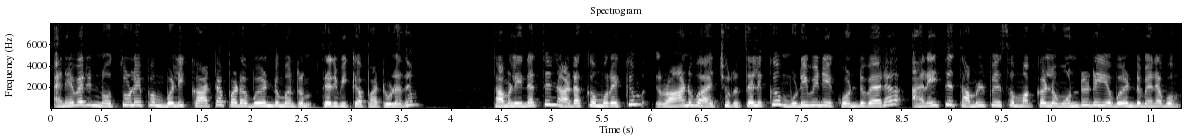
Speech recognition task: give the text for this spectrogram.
அனைவரின் ஒத்துழைப்பும் வெளிக்காட்டப்பட வேண்டும் என்றும் தெரிவிக்கப்பட்டுள்ளது. தமிழினத்தின் அடக்குமுறைக்கும் இராணுவ அச்சுறுத்தலுக்கும் முடிவினை கொண்டுவர அனைத்து தமிழ் பேசும் மக்களும் ஒன்றிணைய வேண்டும் எனவும்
